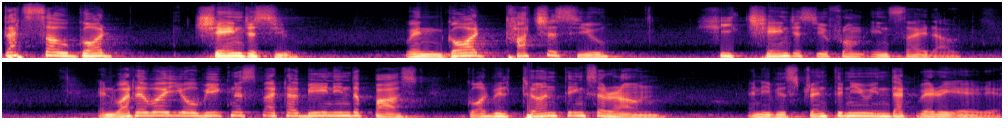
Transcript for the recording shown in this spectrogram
That's how God changes you. When God touches you, He changes you from inside out. And whatever your weakness might have been in the past, God will turn things around and He will strengthen you in that very area.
